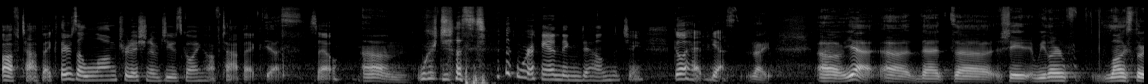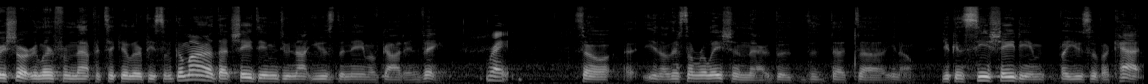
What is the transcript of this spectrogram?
off topic. There's a long tradition of Jews going off topic. yes, So um, we're just we're handing down the chain. Go ahead. Yes. right, uh, yeah. Uh, that uh, Shad- we learned. Long story short, we learned from that particular piece of Gemara that Shadim do not use the name of God in vain. Right. So uh, you know, there's some relation there. The, the, that uh, you know, you can see Shadim by use of a cat,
